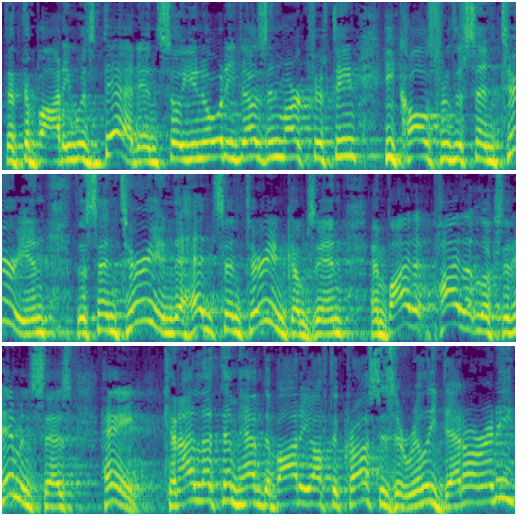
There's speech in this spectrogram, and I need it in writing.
that the body was dead. And so you know what he does in Mark 15? He calls for the centurion. The centurion, the head centurion comes in and Pilate, looks at him and says, Hey, can I let them have the body off the cross? Is it really dead already?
